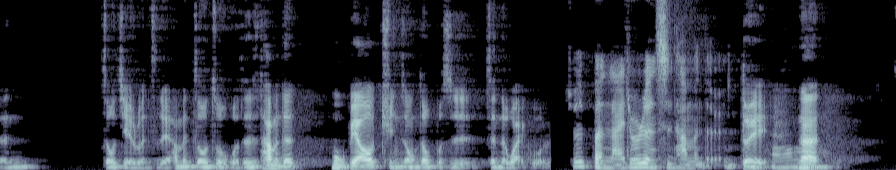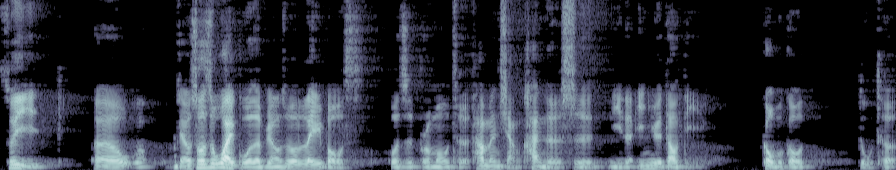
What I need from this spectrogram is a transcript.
嗯周杰伦之类，他们都做过，只是他们的目标群众都不是真的外国人。就是本来就认识他们的人。对，哦那所以呃，我假如说是外国的，比方说 labels 或是 promoter，他们想看的是你的音乐到底够不够独特，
